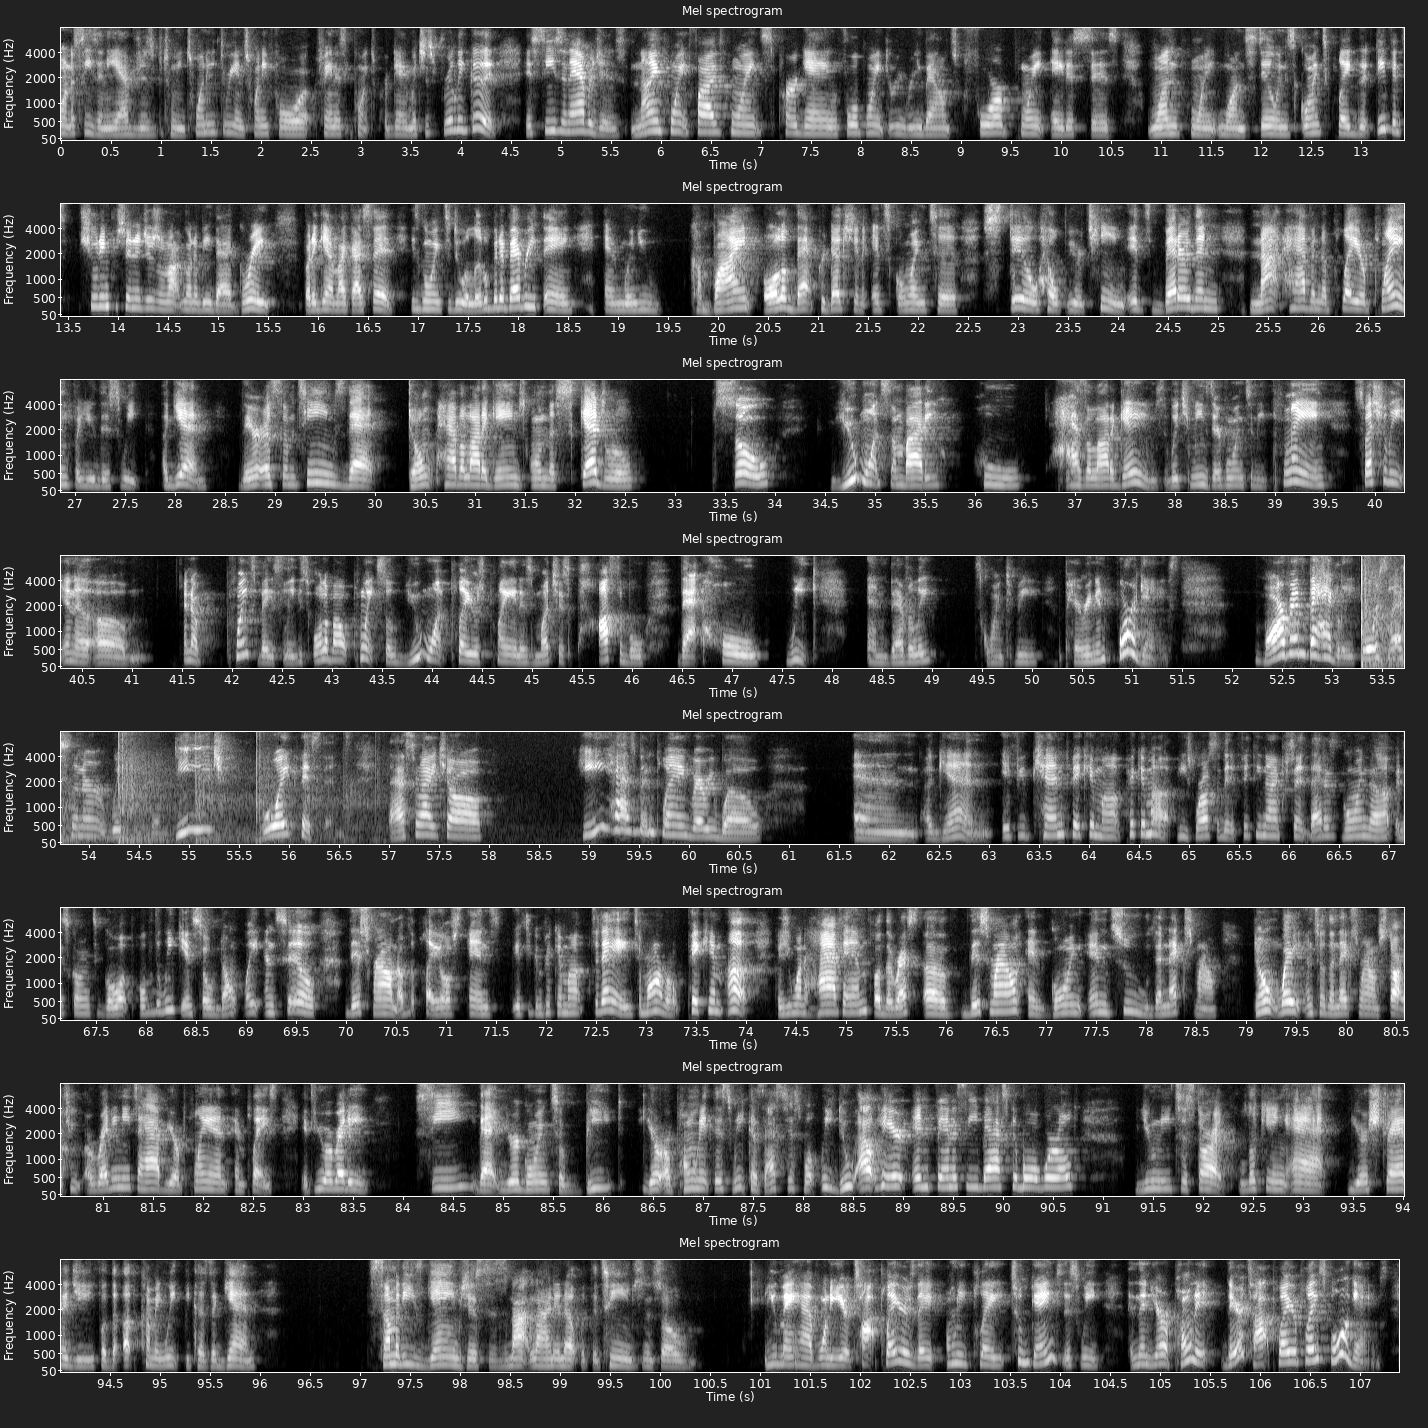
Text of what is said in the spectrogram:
on a season, he averages between 23 and 24 fantasy points per game, which is really good. His season averages 9.5 points per game, 4.3 rebounds, 4.8 assists, 1.1 steal, and he's going to play good defense. Shooting percentages are not going to be that great, but again, like I said, he's going to do a little bit of everything. And when you combine all of that production, it's going to still help your team. It's better than not having a player playing for you this week. Again, there are some teams that don't have a lot of games on the schedule. So you want somebody who has a lot of games, which means they're going to be playing, especially in a um, in a points based league. It's all about points. So you want players playing as much as possible that whole week. And Beverley is going to be appearing in four games. Marvin Bagley, four slash center with the Detroit Pistons. That's right, y'all he has been playing very well. And again, if you can pick him up, pick him up. He's rostered at 59%. That is going up and it's going to go up over the weekend. So don't wait until this round of the playoffs ends. If you can pick him up today, tomorrow, pick him up because you want to have him for the rest of this round and going into the next round. Don't wait until the next round starts. You already need to have your plan in place. If you already see that you're going to beat your opponent this week because that's just what we do out here in fantasy basketball world. You need to start looking at your strategy for the upcoming week because again some of these games just is not lining up with the teams. And so you may have one of your top players they only play two games this week and then your opponent their top player plays four games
